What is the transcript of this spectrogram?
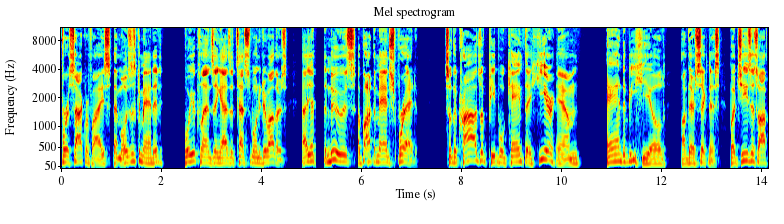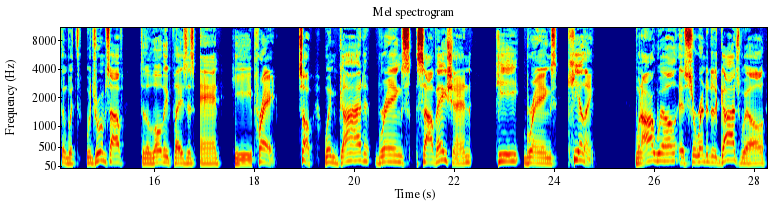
for a sacrifice that Moses commanded for your cleansing as a testimony to others. Uh, yet the news about the man spread. So the crowds of people came to hear him and to be healed of their sickness. But Jesus often withdrew himself to the lowly places and he prayed. So when God brings salvation, he brings healing. When our will is surrendered to God's will,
